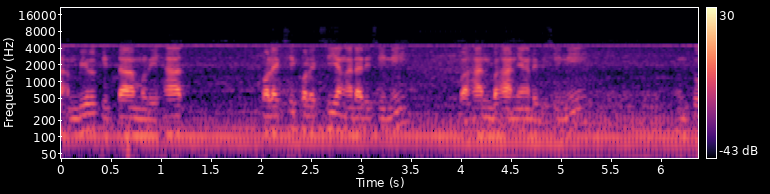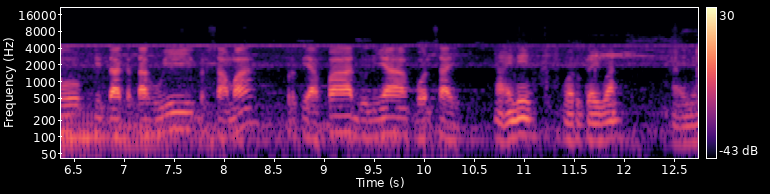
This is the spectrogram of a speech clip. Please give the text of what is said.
sambil kita melihat koleksi-koleksi yang ada di sini, bahan-bahan yang ada di sini untuk kita ketahui bersama seperti apa dunia bonsai. Nah ini waru Taiwan. Nah ini.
